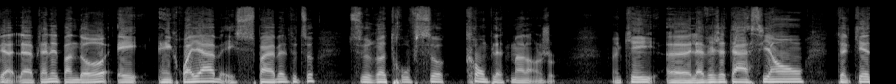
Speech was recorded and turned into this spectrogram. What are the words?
la, la planète Pandora est incroyable, est super belle, tout ça. Tu retrouves ça complètement dans le jeu. OK? Euh, la végétation, tel que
